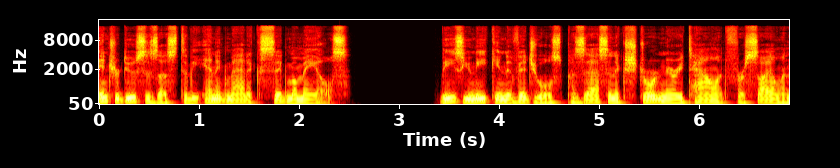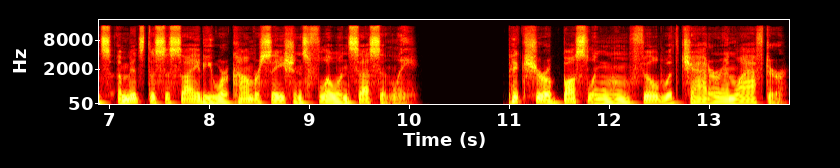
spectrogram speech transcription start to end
introduces us to the enigmatic Sigma males. These unique individuals possess an extraordinary talent for silence amidst a society where conversations flow incessantly. Picture a bustling room filled with chatter and laughter,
